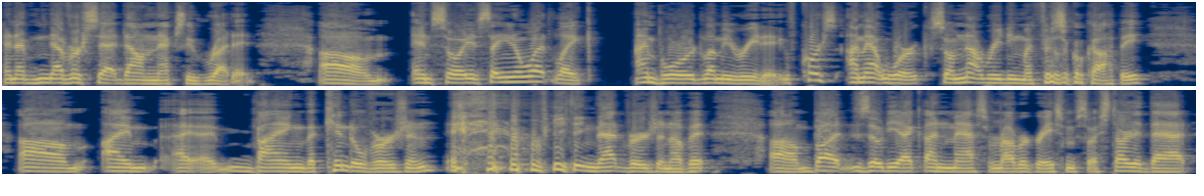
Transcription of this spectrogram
and I've never sat down and actually read it. Um, and so I decided, you know what, like I'm bored. Let me read it. Of course, I'm at work, so I'm not reading my physical copy. Um, I'm, I, I'm buying the Kindle version, reading that version of it. Um, but Zodiac Unmasked from Robert Graysmith. So I started that,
